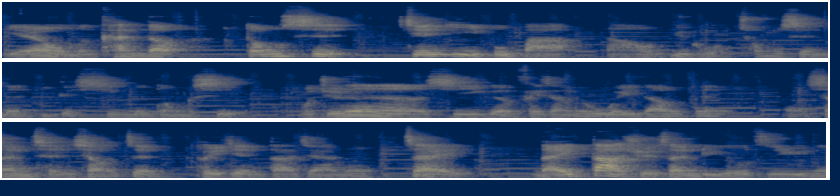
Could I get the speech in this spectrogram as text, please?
也让我们看到东市坚毅不拔，然后浴火重生的一个新的东市。我觉得呢，是一个非常有味道的呃山城小镇，推荐大家呢在。来大雪山旅游之余呢，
